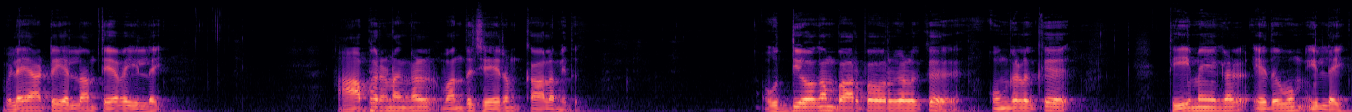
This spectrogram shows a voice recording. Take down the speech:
விளையாட்டு எல்லாம் தேவையில்லை. ஆபரணங்கள் வந்து சேரும் காலம் இது. உத்தியோகம் பார்ப்பவர்களுக்கு உங்களுக்கு தீமைகள் எதுவும் இல்லை.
